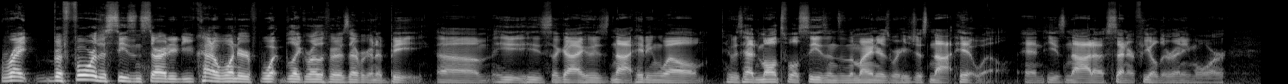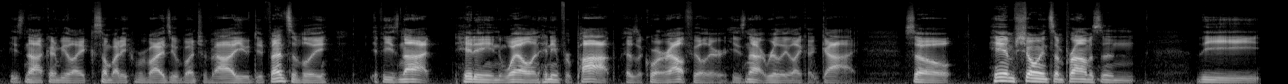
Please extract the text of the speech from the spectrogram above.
right before the season started. You kind of wonder what Blake Rutherford is ever going to be. Um, he he's a guy who's not hitting well, who's had multiple seasons in the minors where he's just not hit well, and he's not a center fielder anymore. He's not going to be like somebody who provides you a bunch of value defensively. If he's not hitting well and hitting for pop as a corner outfielder, he's not really like a guy. So him showing some promise in the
